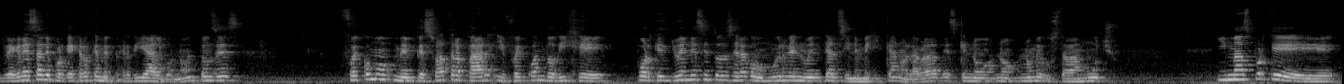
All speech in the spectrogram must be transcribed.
regrésale porque creo que me perdí algo, ¿no? Entonces, fue como me empezó a atrapar y fue cuando dije, porque yo en ese entonces era como muy renuente al cine mexicano, la verdad es que no, no, no me gustaba mucho. Y más porque,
